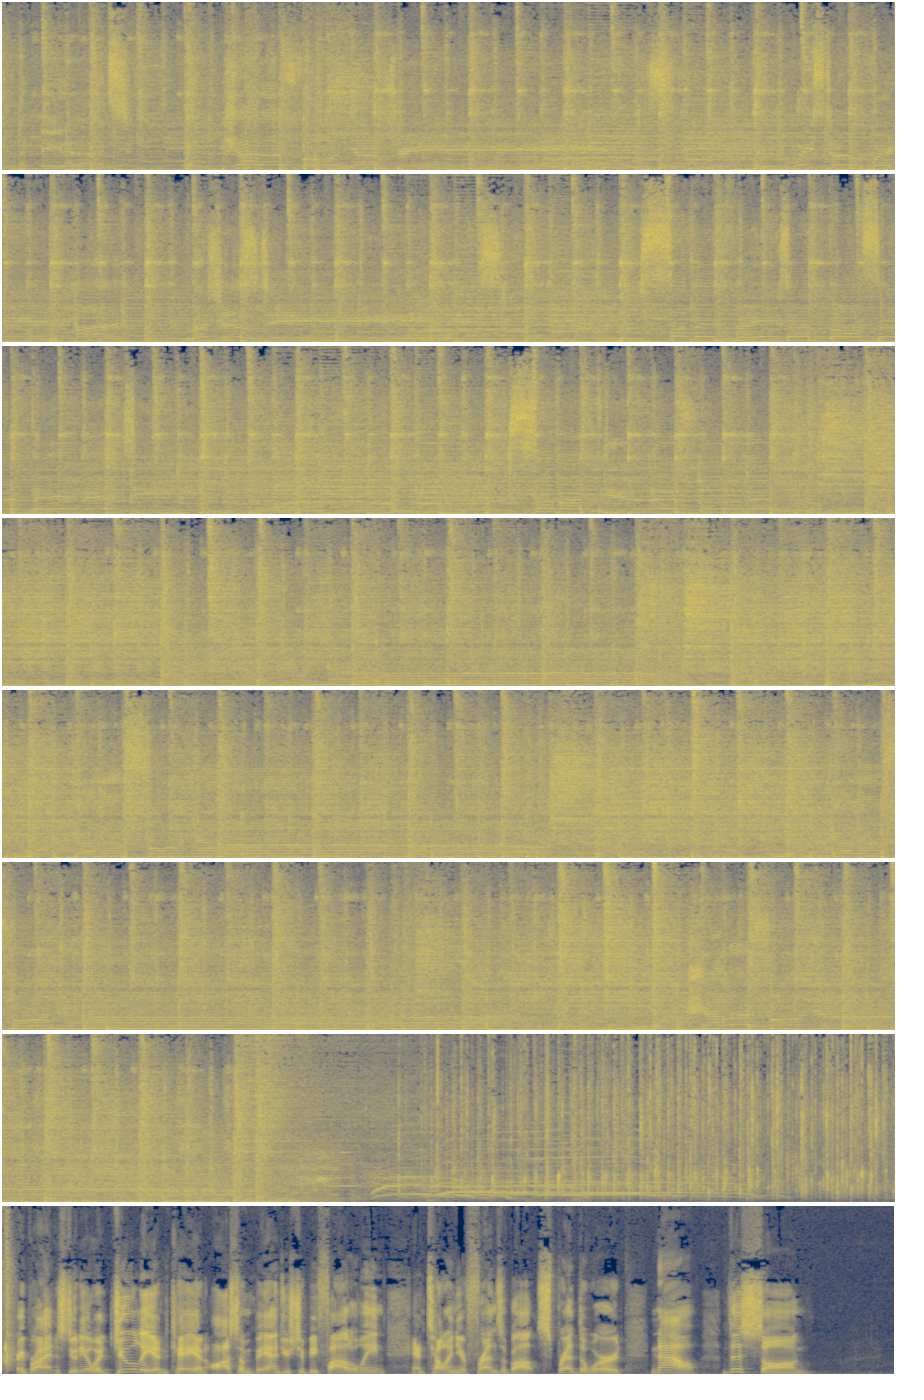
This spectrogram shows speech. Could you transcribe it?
Jerry Bryant in studio with Julien-K, an awesome band you should be following and telling your friends about. Spread the word. Now, this song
